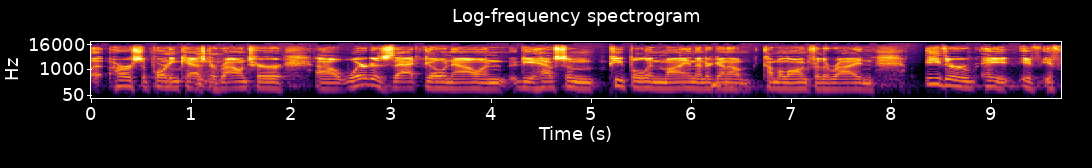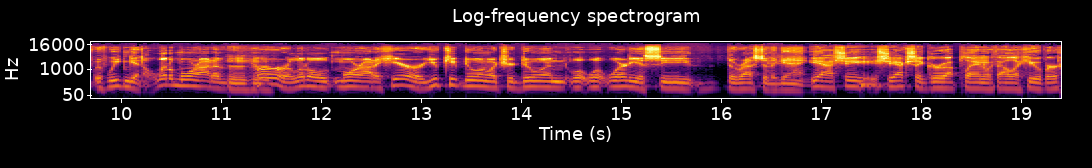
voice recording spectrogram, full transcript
uh, her supporting cast around her, uh, where does that go now? And do you have some people in mind that are going to come along for the ride? And either hey if, if, if we can get a little more out of mm-hmm. her or a little more out of here or you keep doing what you're doing what, what, where do you see the rest of the gang. Yeah, she she actually grew up playing with Ella Huber.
